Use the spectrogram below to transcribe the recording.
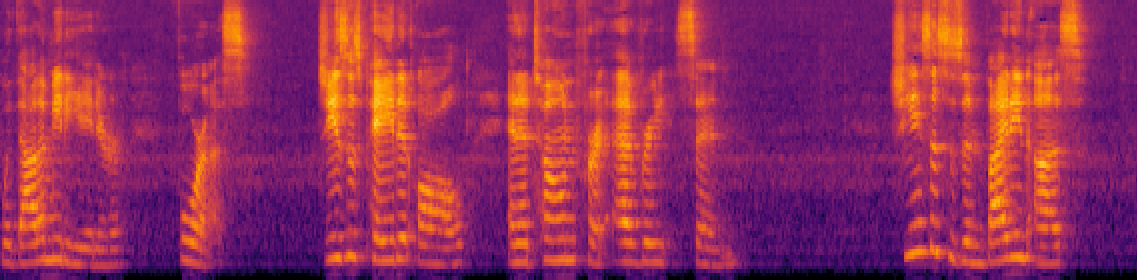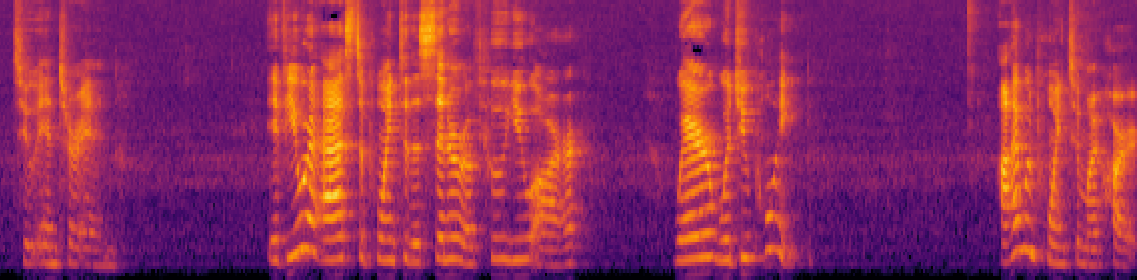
without a mediator for us. Jesus paid it all and atoned for every sin. Jesus is inviting us to enter in. If you were asked to point to the center of who you are, where would you point? I would point to my heart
